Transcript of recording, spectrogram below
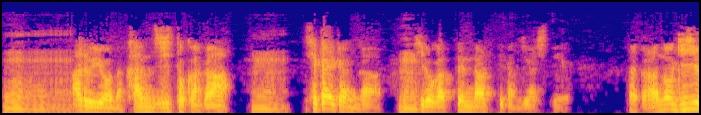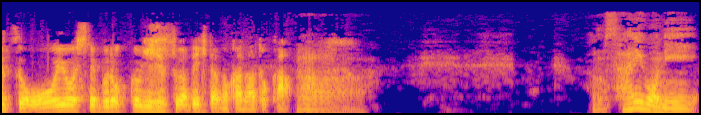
あるような感じとかが、うん。世界観がうん。広がってんなって感じがして、なんかあの技術を応用してブロック技術ができたのかなとか。ああ。あの、最後に、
